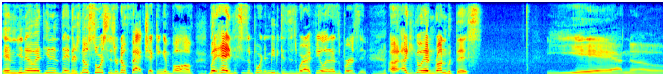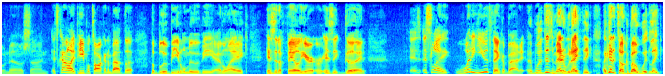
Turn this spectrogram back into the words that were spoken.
and you know at the end of the day there's no sources or no fact checking involved but hey this is important to me because this is where i feel it as a person. I can go ahead and run with this. Yeah no no son. It's kind of like people talking about the the blue beetle movie and like is it a failure or is it good it's, like, what do you think about it? Uh, Well, it doesn't matter what I think. I got to talk about what like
